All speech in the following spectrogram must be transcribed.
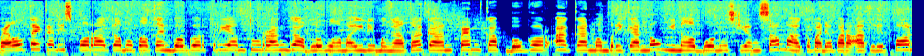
PLT Kadispora Kabupaten Bogor Triantu Rangga belum lama ini mengatakan Pemkap Bogor akan memberikan nominal bonus yang sama kepada para atlet PON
